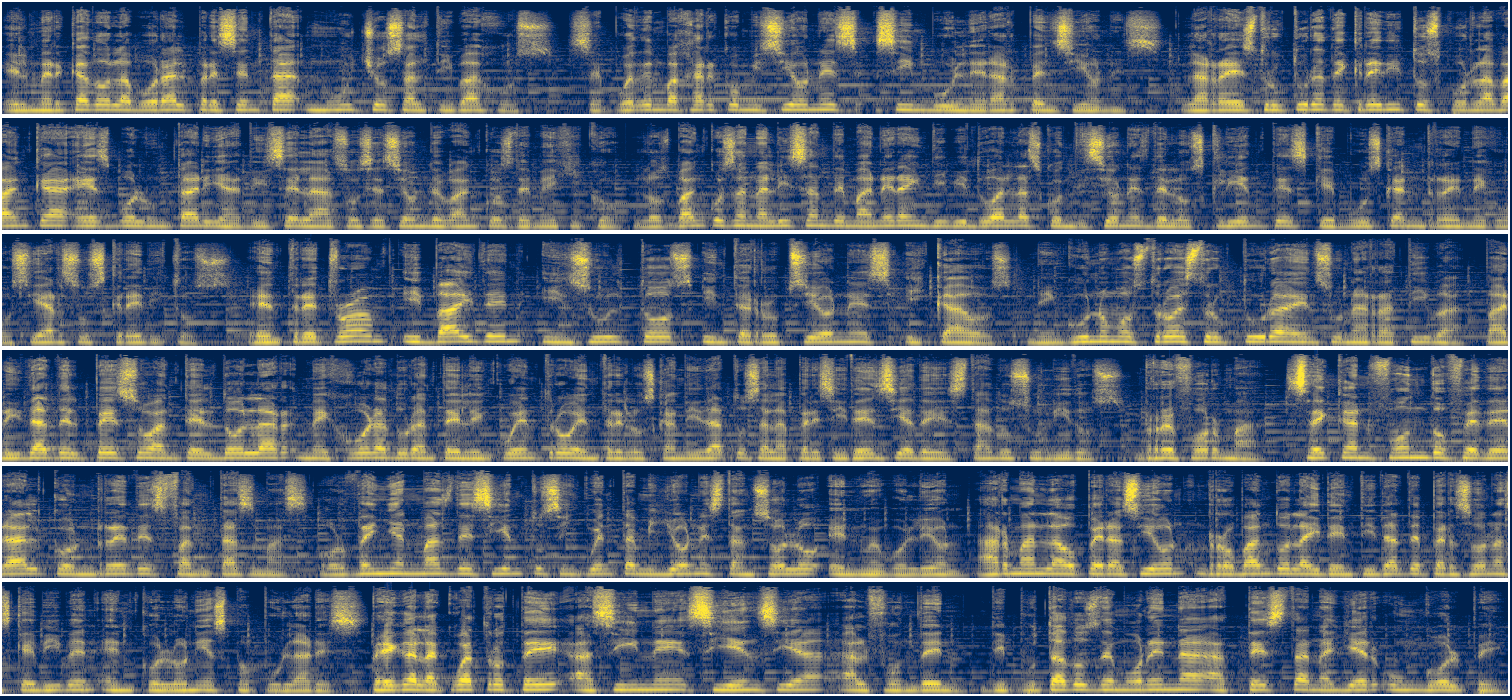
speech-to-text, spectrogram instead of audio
El mercado laboral presenta muchos altibajos. Se pueden bajar comisiones sin vulnerar pensiones. La reestructura de créditos por la banca es voluntaria, dice la Asociación de Bancos de México. Los bancos analizan de manera individual las condiciones de los clientes que buscan renegociar sus créditos. Entre Trump y Biden, insultos, interrupciones y caos. Ninguno mostró estructura en su narrativa. Paridad del peso ante el dólar mejora durante el encuentro entre los candidatos a la presidencia de Estados Unidos. Reforma. Secan fondo federal con redes fantasmas. Ordeñan más de 150 millones tan solo en Nuevo León. Arman la operación robando la identidad de personas que viven en colonias populares. Pega la 4T a cine, ciencia, alfondén. Diputados de Morena atestan ayer un golpe,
